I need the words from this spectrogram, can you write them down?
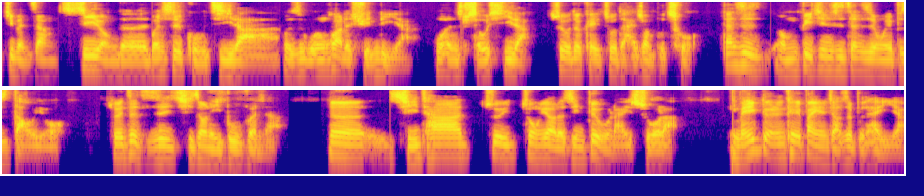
基本上基隆的文史古迹啦，或者是文化的巡礼啊，我很熟悉啦，所以我都可以做的还算不错。但是我们毕竟是政治人物，又不是导游，所以这只是其中的一部分啦。那其他最重要的事情对我来说啦，每一个人可以扮演的角色不太一样，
